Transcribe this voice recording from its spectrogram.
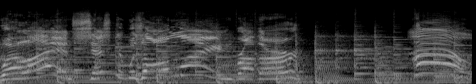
Well, I insist it was all mine, brother. Oh,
